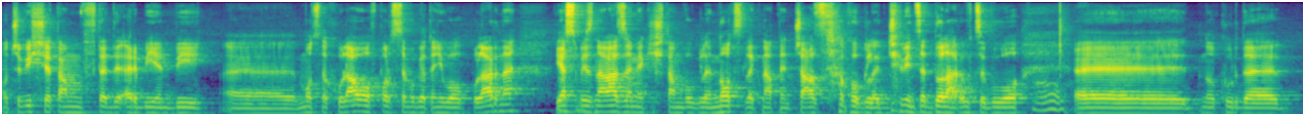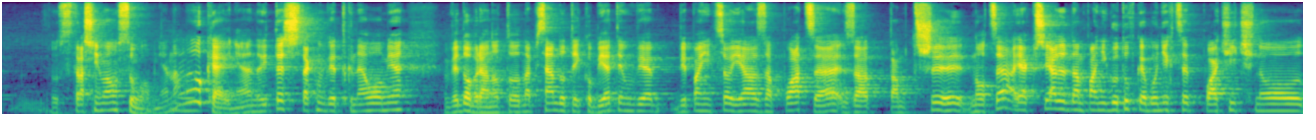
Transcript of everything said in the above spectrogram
oczywiście tam wtedy Airbnb e, mocno hulało, w Polsce w ogóle to nie było popularne. Ja sobie znalazłem jakiś tam w ogóle nocleg na ten czas, za w ogóle 900 dolarów, co było e, no kurde, no strasznie małą sumą, nie? No ale okej, nie? No i też tak mówię, tknęło mnie. Mówię, dobra, no to napisałem do tej kobiety, mówię, wie pani co, ja zapłacę za tam trzy noce, a jak przyjadę dam pani gotówkę, bo nie chcę płacić, no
